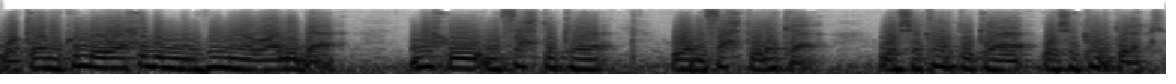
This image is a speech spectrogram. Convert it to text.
وكان كل واحد منهما غالبا. نحو نصحتك ونصحت لك وشكرتك وشكرت لك.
